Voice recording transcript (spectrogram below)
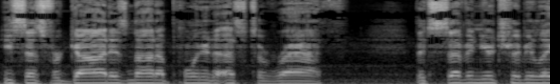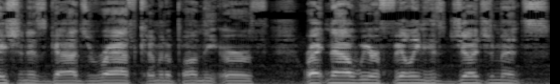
He says, for God has not appointed us to wrath. The seven-year tribulation is God's wrath coming upon the earth, Right now we are feeling his judgments.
